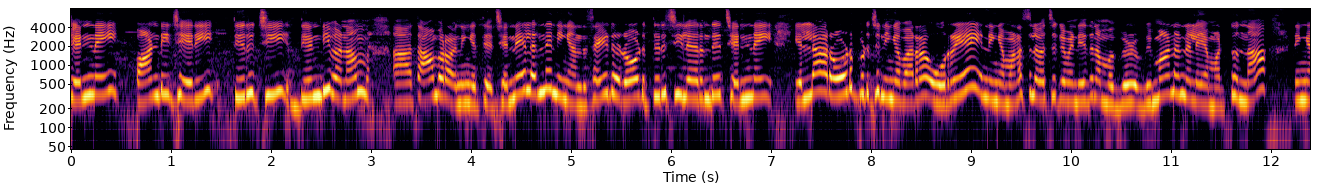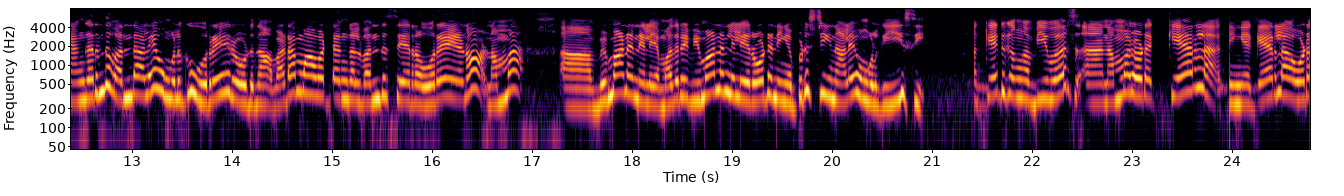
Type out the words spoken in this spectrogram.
சென்னை பாண்டிச்சேரி திருச்சி திண்டிவனம் தாம்பரம். நீங்கள் சென்னையிலேருந்து நீங்கள் அந்த சைடு ரோடு திருச்சியிலேருந்து சென்னை எல்லா ரோடு பிடிச்சி நீங்கள் வர்ற ஒரே நீங்கள் மனசில் வச்சுக்க வேண்டியது நம்ம வி- விமான நிலையம் மட்டும்தான். நீங்கள் அங்கேருந்து வந்தாலே உங்களுக்கு ஒரே ரோடு தான். வட மாவட்டங்கள் வந்து சேர்ற ஒரே இடம். நம்ம விமான நிலையம். மதுரை விமான நிலைய ரோட்டை நீங்கள் பிடிச்சிட்டிங்கனாலே உங்களுக்கு ஈஸி கேட்டுக்கோங்க வியூவர்ஸ் நம்மளோட கேரளா நீங்கள் கேரளாவோட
